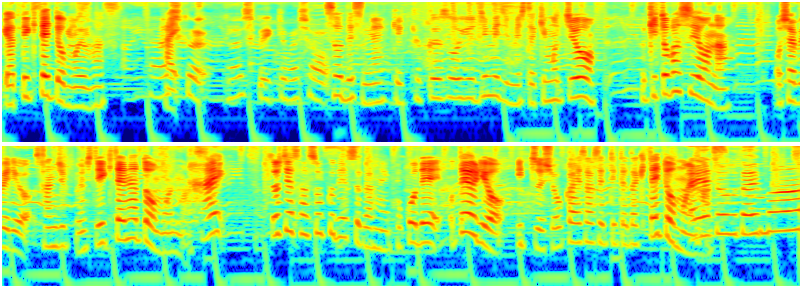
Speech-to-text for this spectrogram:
やっていきたいと思います。楽しく、楽しく行きましょう。そうですね、結局そういうジメジメした気持ちを吹き飛ばすようなおしゃべりを30分していきたいなと思います。はい。そして早速ですがね、ここでお便りを一通紹介させていただきたいと思ありがいます。とうございます。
